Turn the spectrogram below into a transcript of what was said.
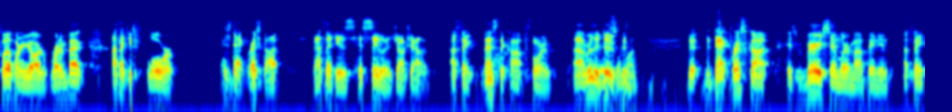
1,200 yard running back, I think his floor is Dak Prescott, and I think his his ceiling is Josh Allen. I think that's the comp for him. I really do because the, the Dak Prescott is very similar in my opinion. I think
